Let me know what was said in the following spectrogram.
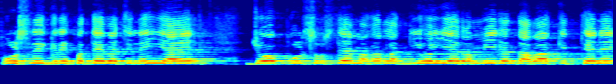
ਪੁਲਿਸ ਦੀ ਗ੍ਰਿਫਤ ਦੇ ਵਿੱਚ ਨਹੀਂ ਆਏ। ਜੋ ਪੁਲਿਸ ਉਸ ਦੇ ਮਗਰ ਲੱਗੀ ਹੋਈ ਹੈ, ਰੰਮੀ ਰੰਧਾਵਾ ਕਿੱਥੇ ਨੇ?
